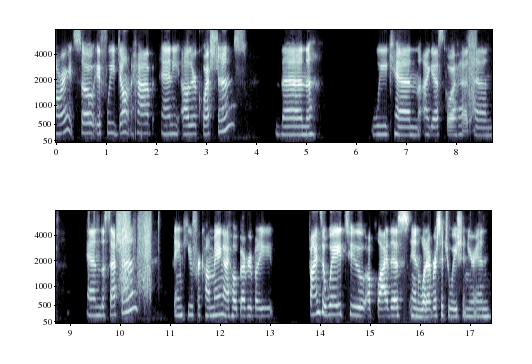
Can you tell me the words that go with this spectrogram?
All right, so if we don't have any other questions, then we can, I guess, go ahead and end the session. Thank you for coming. I hope everybody finds a way to apply this in whatever situation you're in.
